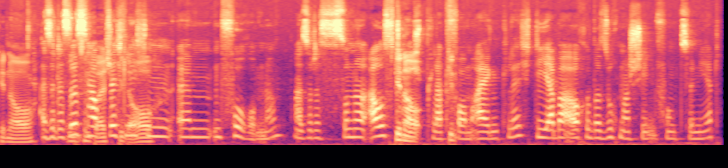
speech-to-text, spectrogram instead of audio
Genau. Also das und ist hauptsächlich ein, ähm, ein, Forum, ne? Also das ist so eine Austauschplattform genau. eigentlich, die aber auch über Suchmaschinen funktioniert.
